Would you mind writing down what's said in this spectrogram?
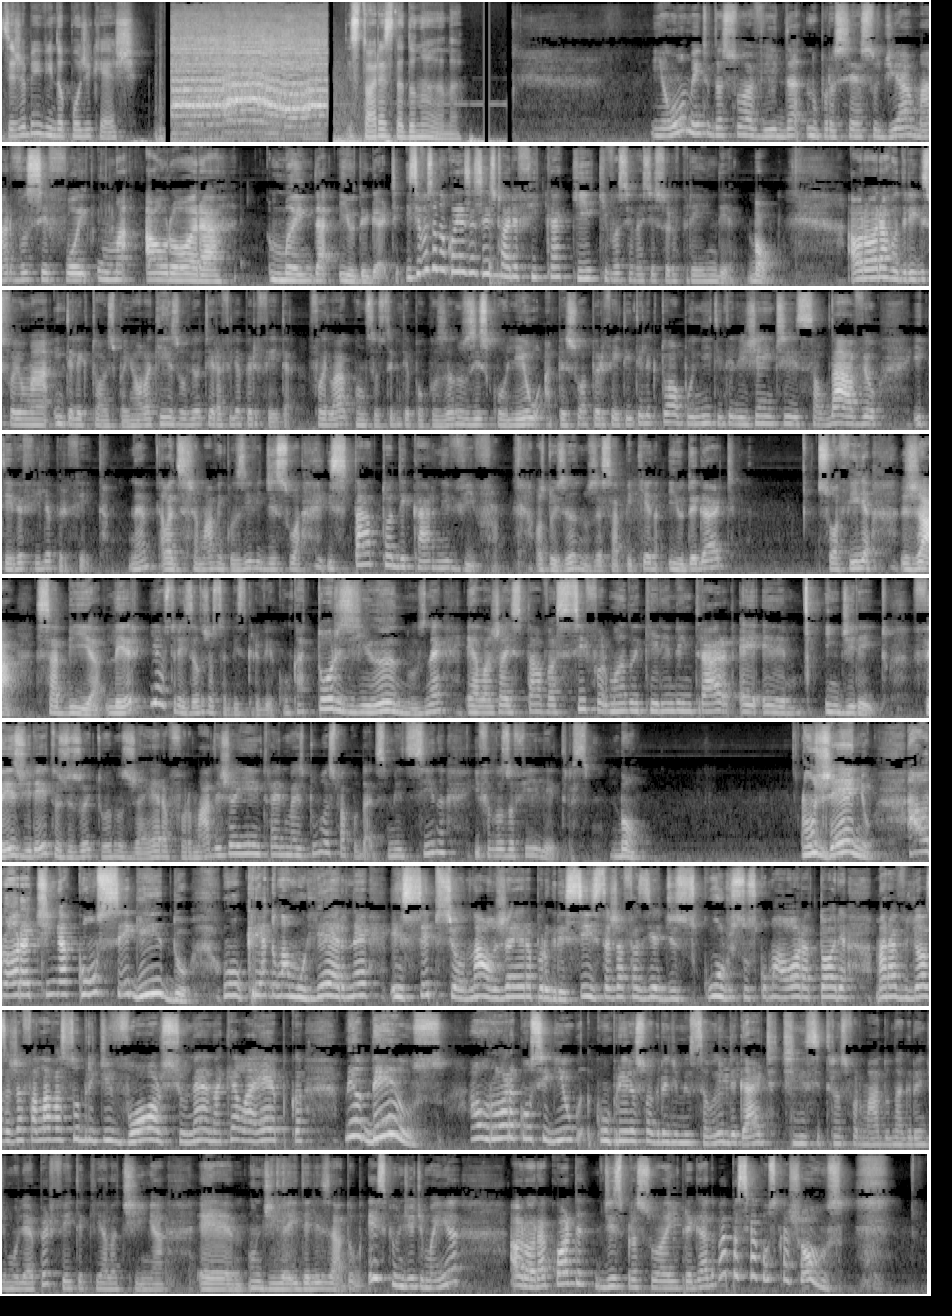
Seja bem-vindo ao podcast Histórias da Dona Ana. Em algum momento da sua vida, no processo de amar, você foi uma Aurora, mãe da Hildegard. E se você não conhece essa história, fica aqui que você vai se surpreender. Bom, Aurora Rodrigues foi uma intelectual espanhola que resolveu ter a filha perfeita. Foi lá com seus 30 e poucos anos e escolheu a pessoa perfeita, intelectual, bonita, inteligente, saudável e teve a filha perfeita. Né? Ela se chamava inclusive de sua estátua de carne viva. Aos dois anos, essa pequena Hildegard sua filha já sabia ler três anos já sabia escrever. Com 14 anos, né, ela já estava se formando e querendo entrar é, é, em direito. Fez direito aos 18 anos, já era formada e já ia entrar em mais duas faculdades, medicina e filosofia e letras. Bom, um gênio. A Aurora tinha conseguido, um, criado uma mulher, né, excepcional, já era progressista, já fazia discursos com uma oratória maravilhosa, já falava sobre divórcio, né, naquela época. Meu Deus! A Aurora conseguiu cumprir a sua grande missão. Hildegard tinha se transformado na grande mulher perfeita que ela tinha é, um dia idealizado. Eis que um dia de manhã, a Aurora acorda, diz para sua empregada: vai passear com os cachorros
